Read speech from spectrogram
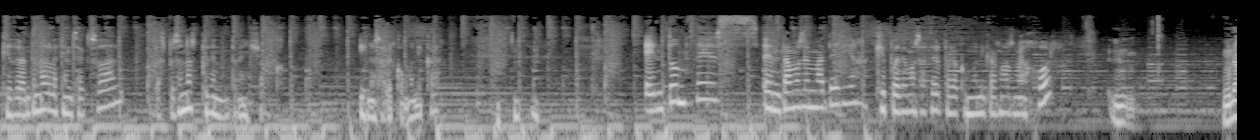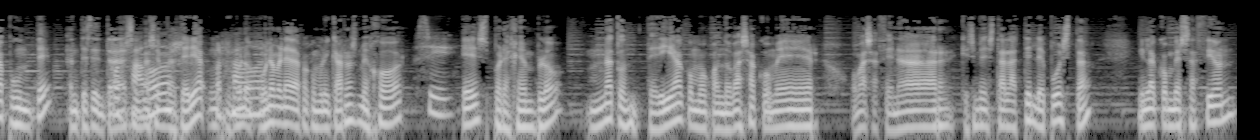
que durante una relación sexual las personas pueden entrar en shock y no saber comunicar. Entonces, entramos en materia, ¿qué podemos hacer para comunicarnos mejor? Un apunte, antes de entrar así más en favor, materia. por bueno, favor. una manera para comunicarnos mejor Sí, es, por ejemplo, una tontería como cuando vas a comer o vas a cenar, que siempre está la tele puesta y la conversación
